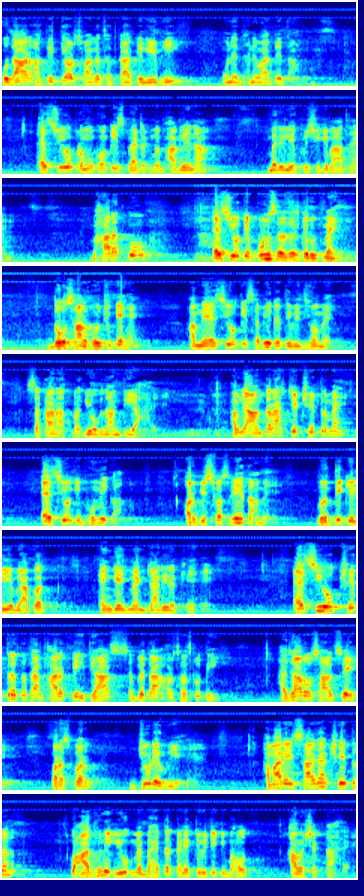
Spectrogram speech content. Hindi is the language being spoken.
उदार आतिथ्य और स्वागत सत्कार के लिए भी उन्हें धन्यवाद देता हूँ। एससीओ प्रमुखों की इस बैठक में भाग लेना मेरे लिए खुशी की बात है। भारत को एससीओ के पूर्ण सदस्य के रूप में दो साल हो चुके हैं। हमने एससीओ की सभी गतिविधियों में सकारात्मक योगदान दिया है। हमने अंतर्राष्ट्रीय क्षेत्र में एससीओ की भूमिका और विश्वसनीयता में वृद्धि के लिए व्यापक एंगेजमेंट जारी रखे हैं। एससीओ क्षेत्र तथा भारत के इतिहास, सभ्यता और संस्कृति हज़ारों साल से परस्पर जुड़े हुए हैं। हमारे इस साझा क्षेत्र को आधुनिक युग में बेहतर कनेक्टिविटी की बहुत आवश्यकता है।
